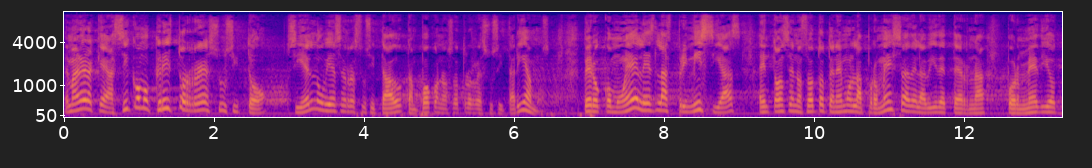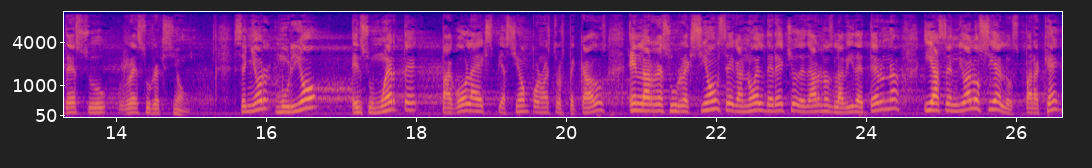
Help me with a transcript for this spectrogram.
De manera que así como Cristo resucitó, si Él no hubiese resucitado, tampoco nosotros resucitaríamos. Pero como Él es las primicias, entonces nosotros tenemos la promesa de la vida eterna por medio de su resurrección. Señor murió en su muerte pagó la expiación por nuestros pecados, en la resurrección se ganó el derecho de darnos la vida eterna y ascendió a los cielos. ¿Para qué?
